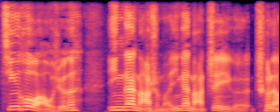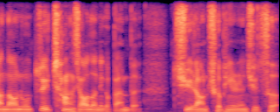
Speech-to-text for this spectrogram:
今后啊，我觉得应该拿什么？应该拿这个车辆当中最畅销的那个版本去让车评人去测。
